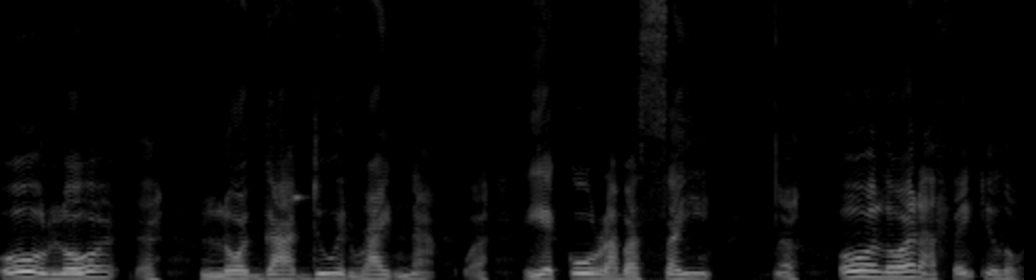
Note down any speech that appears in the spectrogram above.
Oh, Lord. Lord God, do it right now. Yekorabashaya. Oh, Lord, I thank you, Lord.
